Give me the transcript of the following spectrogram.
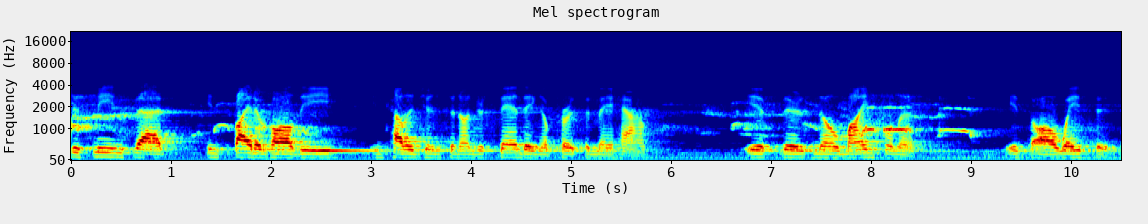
This means that in spite of all the intelligence and understanding a person may have, if there's no mindfulness, it's all wasted.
